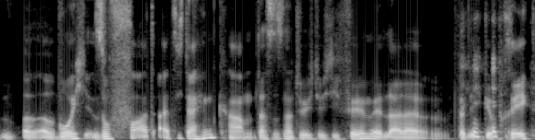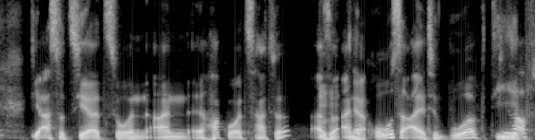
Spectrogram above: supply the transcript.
äh, wo ich sofort, als ich da hinkam, das ist natürlich durch die Filme leider völlig geprägt, die Assoziation an äh, Hogwarts hatte. Also mhm, eine ja. große alte Burg, die, die auf,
